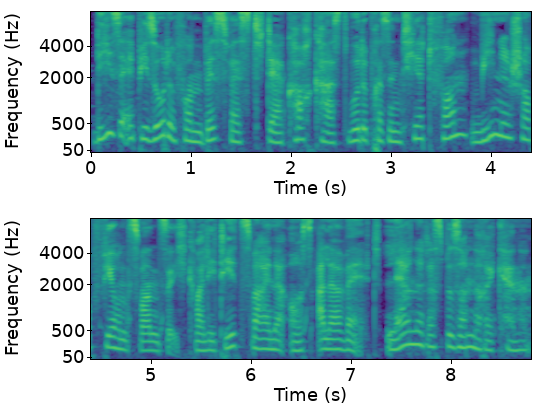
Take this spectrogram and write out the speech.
Diese Episode von Bissfest, der Kochcast, wurde präsentiert von Wieneshop24, Qualitätsweine aus aller Welt. Lerne das Besondere kennen.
